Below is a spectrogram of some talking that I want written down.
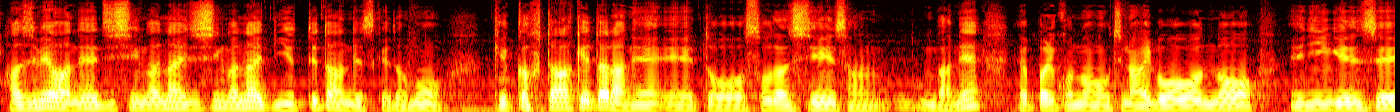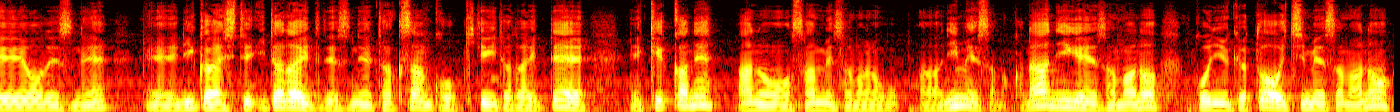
初めはね自信がない自信がないって言ってたんですけども結果蓋開けたらね、えーと、相談支援員さんがねやっぱりこのうちの相棒の人間性をですね、えー、理解していただいてですねたくさんこう来ていただいてえ結果ねあの3名様のあ2名様かな2名様のご入居と1名様の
